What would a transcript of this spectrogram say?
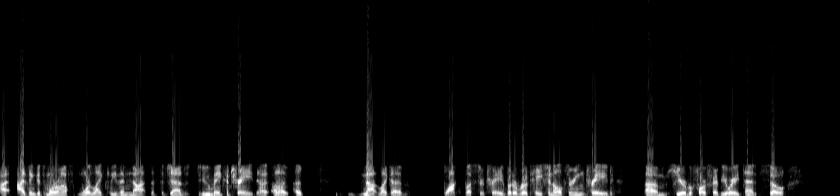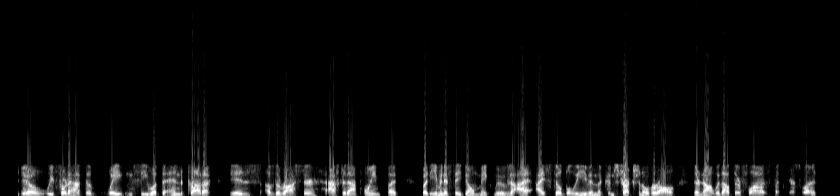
I, I think it's more off, more likely than not that the Jazz do make a trade, a, a, a not like a blockbuster trade, but a rotation altering trade um, here before February 10th. So, you know, we sort of have to wait and see what the end product is of the roster after that point. But but even if they don't make moves, I, I still believe in the construction overall. They're not without their flaws, but guess what?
